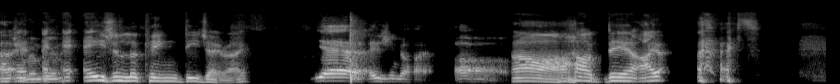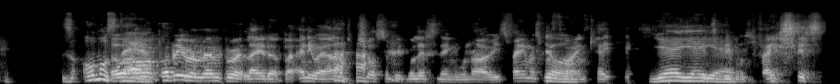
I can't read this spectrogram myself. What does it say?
Uh, Do you a- remember him? a- Asian looking DJ, right? Yeah, Asian guy. Oh, Oh, oh dear. I it's, almost Oh, there. I'll probably remember it later. But anyway, I'm sure some people listening will know. He's famous for Sure. throwing cakes Yeah, yeah, into yeah. people's faces.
